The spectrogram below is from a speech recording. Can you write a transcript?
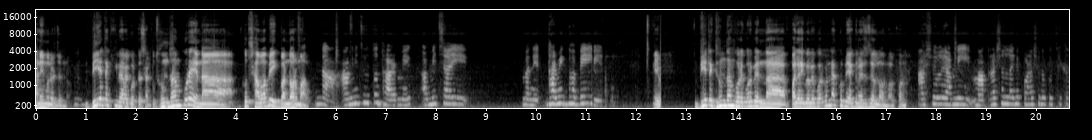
হানিমুনের জন্য। বিয়েটা কীভাবে করতে চান? ধুমধাম করে না খুব স্বাভাবিক বা নর্মাল না আমি যেহেতু ধার্মিক আমি চাই মানে ধার্মিক ভাবেই বিয়ে। বিয়েটা ধুমধাম করে করবেন না পারিবারিক ভাবে করবেন না খুবই একদম এজুয়াল নর্মাল ফর্ম আসলে আমি মাদ্রাসার লাইনে পড়াশোনা করছি তো।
